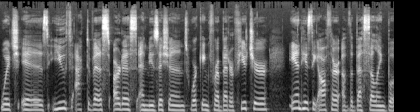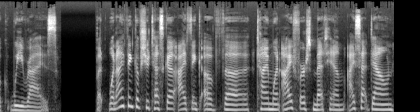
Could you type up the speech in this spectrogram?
which is youth activists, artists, and musicians working for a better future. And he's the author of the best selling book, We Rise. But when I think of Xiuhtezcatl, I think of the time when I first met him. I sat down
